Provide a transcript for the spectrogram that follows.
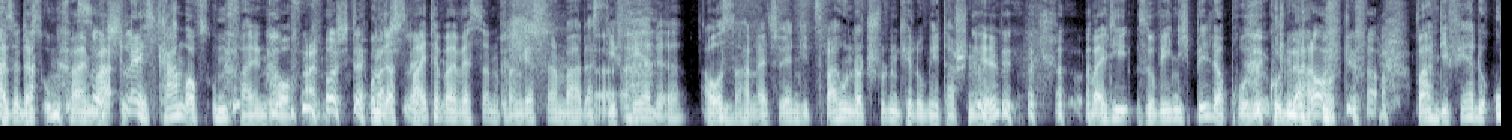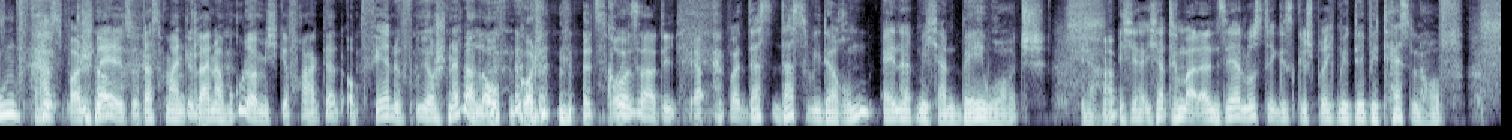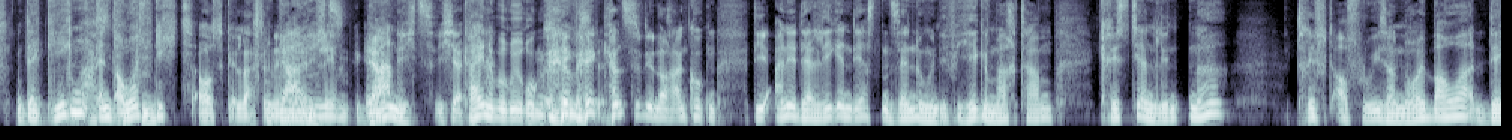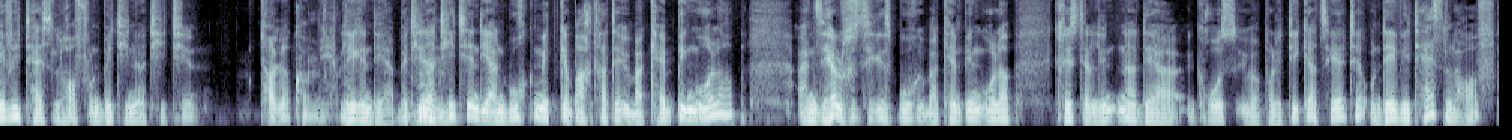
Also das Umfallen so war, schlecht. es kam aufs Umfallen drauf an. Und das Zweite bei Western von gestern war, dass die Pferde aussahen, als wären die 200 Stundenkilometer schnell, weil die so wenig Bilder pro Sekunde genau, hatten. Genau. Waren die Pferde unfassbar genau. schnell, sodass mein genau. kleiner Bruder mich gefragt hat, ob Pferde früher schneller laufen konnten als heute. Großartig. Ja. Das, das wiederum erinnert mich an Baywatch. Ja. Ich, ich hatte mal ein sehr lustiges Gespräch mit David Hasselhoff. Der Gegenentwurf... Du hast auch nichts ausgelassen gar in nichts, Leben. Gar nichts. Ich, Keine Berührungsängste. kannst du dir noch angucken. Die, eine der legendärsten Sendungen, die wir hier gemacht haben, Christian Lindner trifft auf Luisa Neubauer, David Hasselhoff und Bettina Tietjen. Tolle Kombi. Legendär. Bettina mhm. Tietjen, die ein Buch mitgebracht hatte über Campingurlaub. Ein sehr lustiges Buch über Campingurlaub. Christian Lindner, der groß über Politik erzählte. Und David Hasselhoff,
